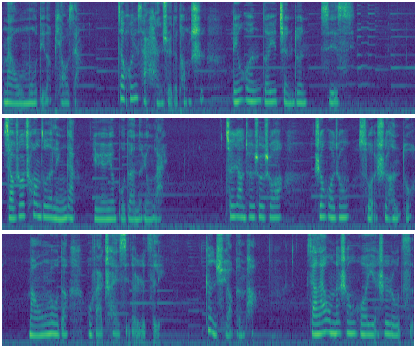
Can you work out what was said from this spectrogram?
漫无目的的飘散，在挥洒汗水的同时，灵魂得以整顿歇息。小说创作的灵感也源源不断的涌来。村上春树说：“生活中琐事很多。”忙碌的无法喘息的日子里，更需要奔跑。想来我们的生活也是如此，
